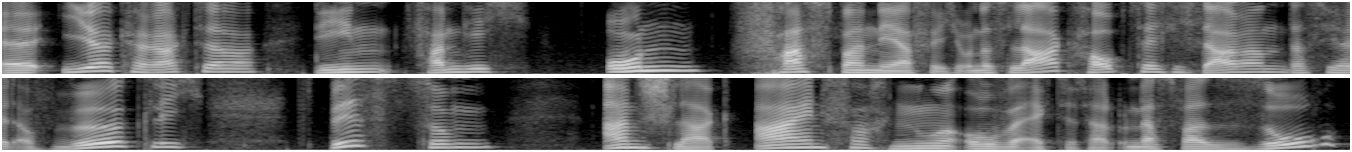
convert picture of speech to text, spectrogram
Äh, ihr Charakter, den fand ich unfassbar nervig. Und das lag hauptsächlich daran, dass sie halt auch wirklich bis zum Anschlag einfach nur overacted hat. Und das war so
